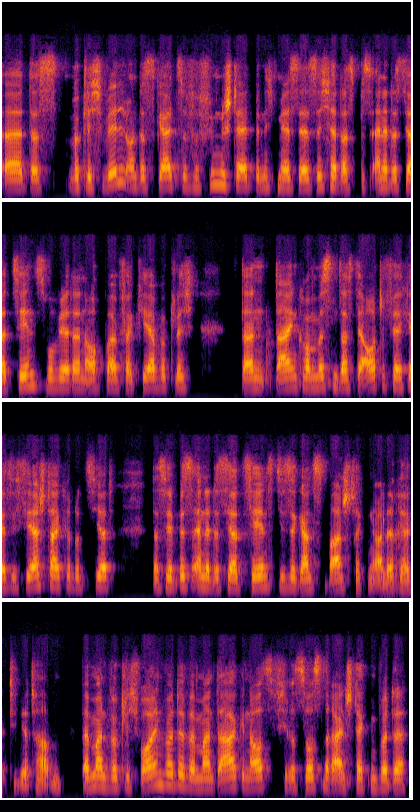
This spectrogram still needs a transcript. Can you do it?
äh, das wirklich will und das Geld zur Verfügung stellt, bin ich mir sehr sicher, dass bis Ende des Jahrzehnts, wo wir dann auch beim Verkehr wirklich dann dahin kommen müssen, dass der Autoverkehr sich sehr stark reduziert, dass wir bis Ende des Jahrzehnts diese ganzen Bahnstrecken alle reaktiviert haben. Wenn man wirklich wollen würde, wenn man da genauso viele Ressourcen reinstecken würde,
